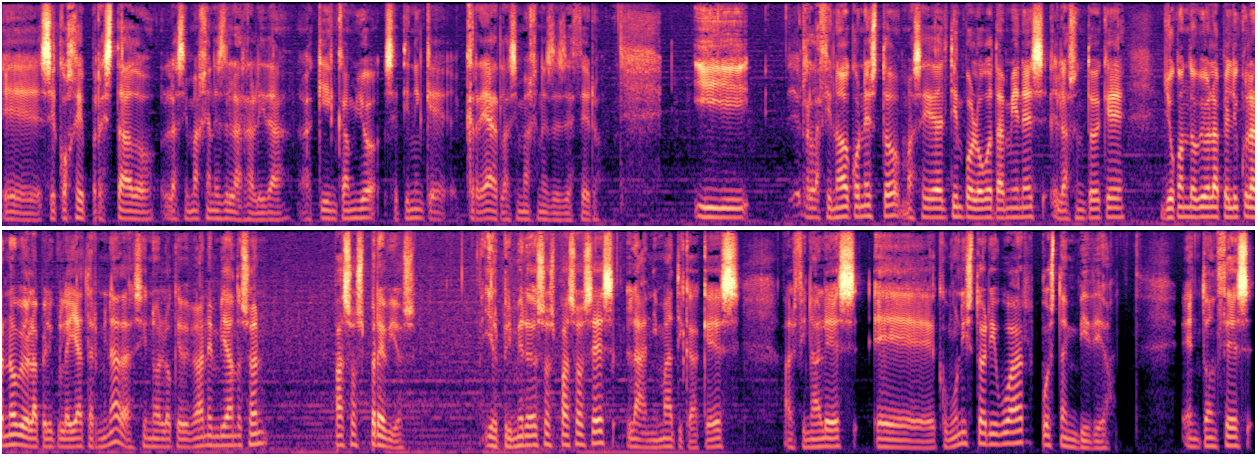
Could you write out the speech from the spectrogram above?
eh, se coge prestado las imágenes de la realidad. Aquí, en cambio, se tienen que crear las imágenes desde cero. Y relacionado con esto, más allá del tiempo, luego también es el asunto de que yo cuando veo la película no veo la película ya terminada, sino lo que me van enviando son pasos previos. Y el primero de esos pasos es la animática, que es al final es eh, como un storyboard puesto en vídeo. Entonces,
